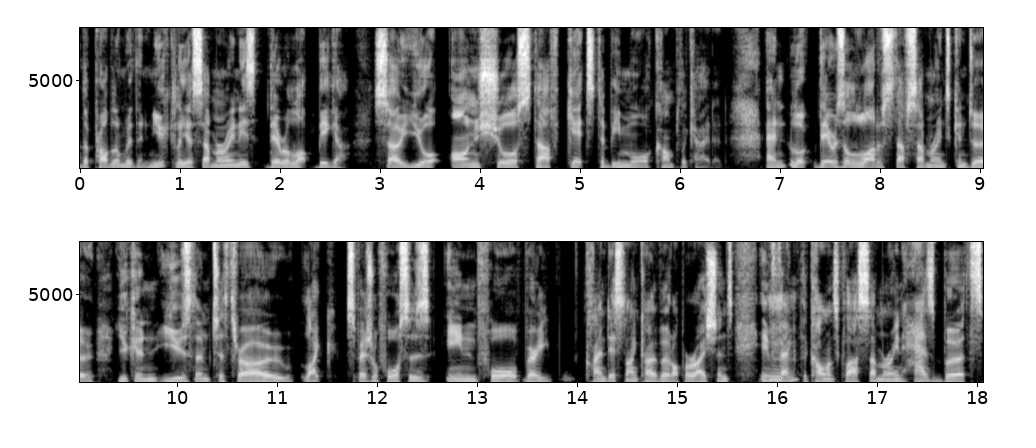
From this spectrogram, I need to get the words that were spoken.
the problem with a nuclear submarine is they're a lot bigger. So your onshore stuff gets to be more complicated. And look, there is a lot of stuff submarines can do. You can use them to throw like special forces in for very clandestine covert operations. In mm. fact, the Collins class submarine has berths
